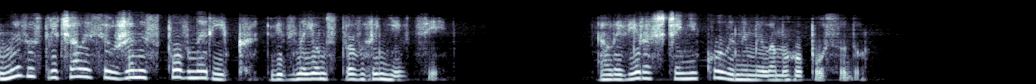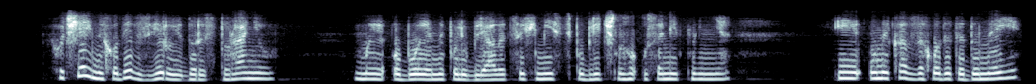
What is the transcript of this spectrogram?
Ми зустрічалися вже не сповна рік від знайомства в Гринівці, але Віра ще ніколи не мила мого посуду. Хоч я й не ходив з вірою до ресторанів, ми обоє не полюбляли цих місць публічного усамітнення і уникав заходити до неї,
